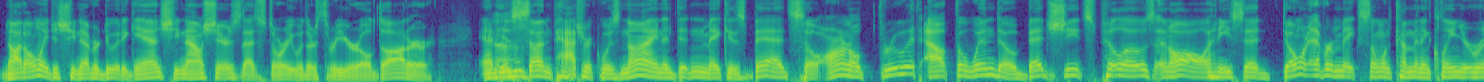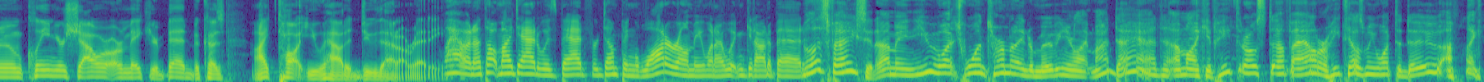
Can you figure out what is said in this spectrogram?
Not only did she never do it again, she now shares that story with her three year old daughter. And his uh-huh. son Patrick was nine and didn't make his bed, so Arnold threw it out the window, bed sheets, pillows, and all. And he said, Don't ever make someone come in and clean your room, clean your shower, or make your bed because I taught you how to do that already. Wow, and I thought my dad was bad for dumping water on me when I wouldn't get out of bed. Well, let's face it. I mean, you watch one Terminator movie and you're like, my dad. I'm like, if he throws stuff out or he tells me what to do, I'm like,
